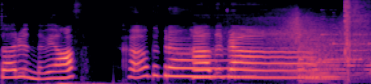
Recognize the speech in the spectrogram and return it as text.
Da runder vi av. Ha det bra. Ha det bra.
